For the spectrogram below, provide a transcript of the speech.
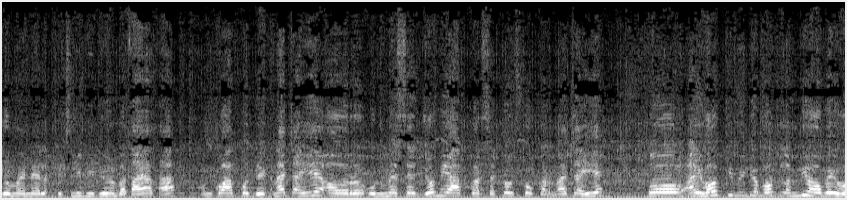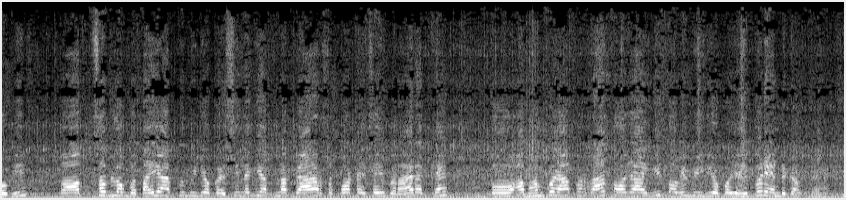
जो मैंने पिछली वीडियो में बताया था, उनको आपको देखना चाहिए और उनमें से जो भी आप कर सके उसको करना चाहिए। तो आई होप कि वीडियो बहुत लंबी हो गई होगी। तो आप सब लोग बताइए आपको वीडियो कैसी लगी? अपना प्यार और सपोर्ट ऐसे ही बनाए रखें। तो अब हमको यहाँ पर रात हो जाएगी तो अभी वीडियो को यहीं पर एंड करते हैं।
